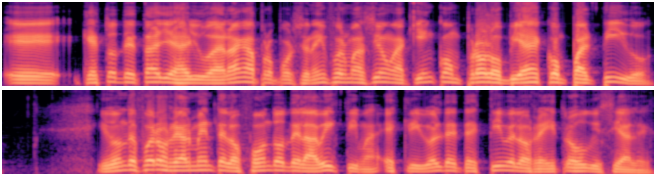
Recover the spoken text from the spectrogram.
eh, que estos detalles ayudarán a proporcionar información a quién compró los viajes compartidos y dónde fueron realmente los fondos de la víctima, escribió el detective en los registros judiciales.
